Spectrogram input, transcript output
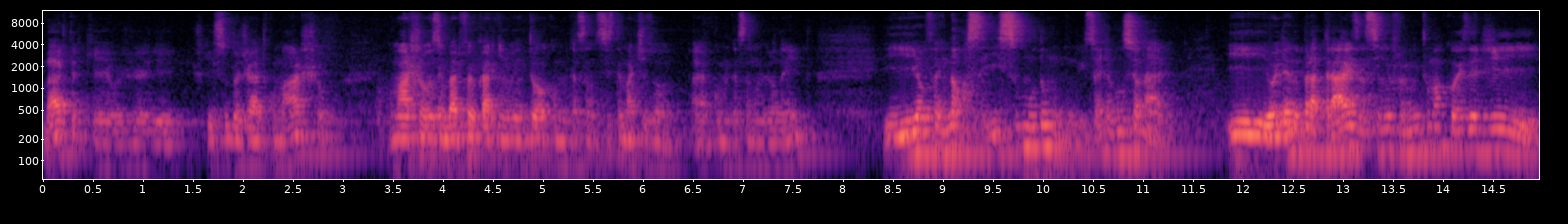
Barter, que hoje ele estudou direto com o Marshall. O Marshall Rosenberg foi o cara que inventou a comunicação, sistematizou a comunicação não violenta. E eu falei, nossa, isso muda o mundo, isso é revolucionário. E olhando para trás, assim, foi muito uma coisa de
